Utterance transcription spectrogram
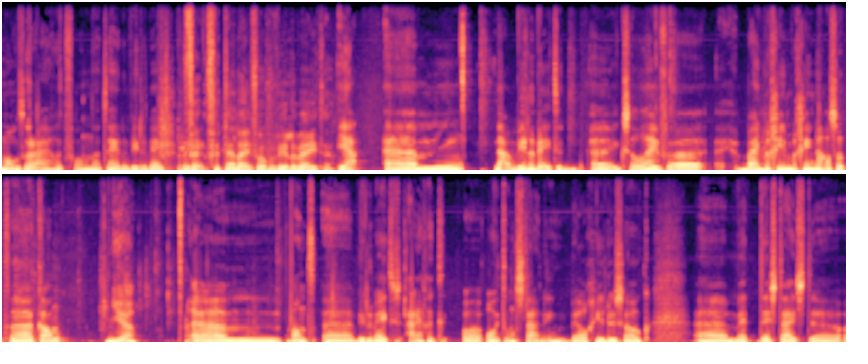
motor eigenlijk van het hele Willen Weten project. Ver- vertel even over willen weten. Ja, um, nou, Willen Weten. Uh, ik zal even bij het begin beginnen als het uh, kan. Ja. Um, want uh, Willen Weten is eigenlijk uh, ooit ontstaan in België dus ook. Uh, met destijds de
